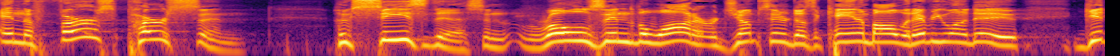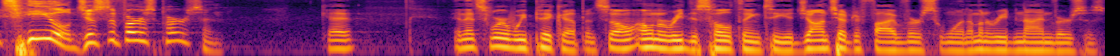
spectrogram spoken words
And the first person who sees this and rolls into the water or jumps in or does a cannonball, whatever you want to do, gets healed. Just the first person. Okay? And that's where we pick up. And so I want to read this whole thing to you. John chapter 5, verse 1. I'm going to read nine verses.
